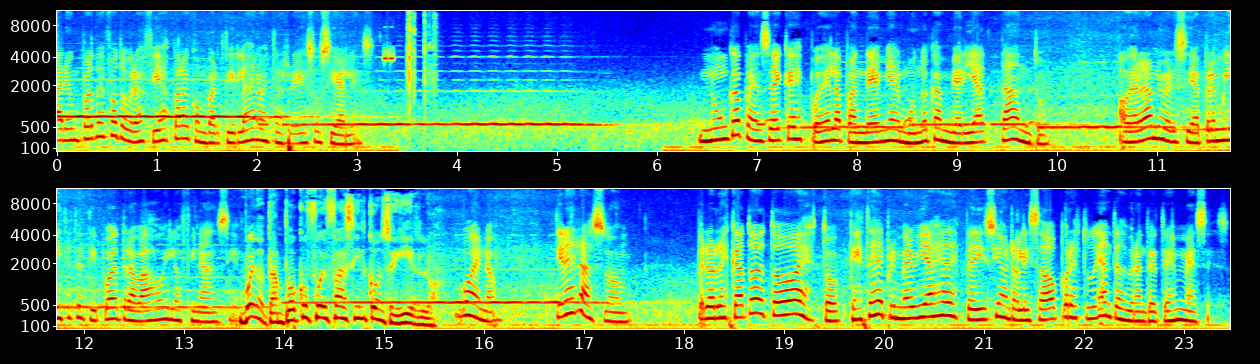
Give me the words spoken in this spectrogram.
Haré un par de fotografías para compartirlas en nuestras redes sociales. Nunca pensé que después de la pandemia el mundo cambiaría tanto. Ahora la universidad permite este tipo de trabajo y lo financia. Bueno, tampoco fue fácil conseguirlo. Bueno, tienes razón. Pero rescato de todo esto que este es el primer viaje de expedición realizado por estudiantes durante tres meses.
